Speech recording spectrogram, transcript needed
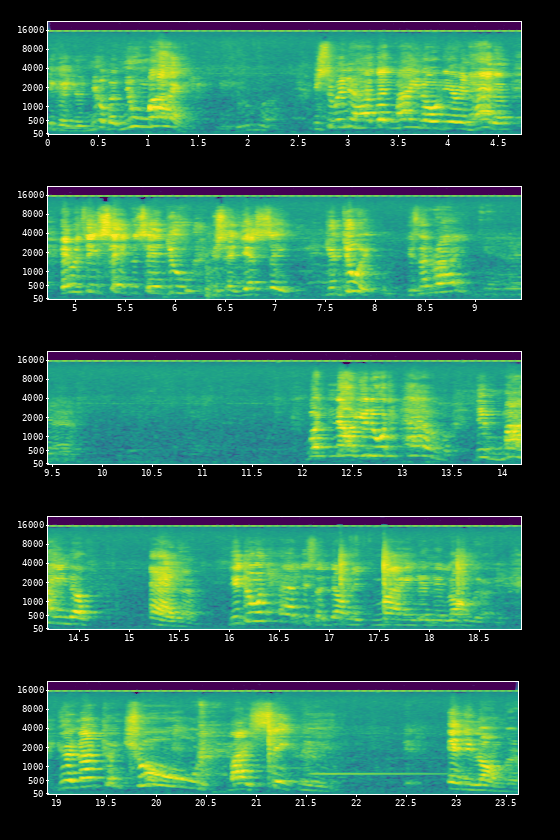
because you know, but new mind. You see, when you have that mind out there in Adam, everything Satan said do, you said, yes, Satan. You do it. Is that right? But now you don't have the mind of Adam. You don't have this Adamic mind any longer. You're not controlled by Satan any longer.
